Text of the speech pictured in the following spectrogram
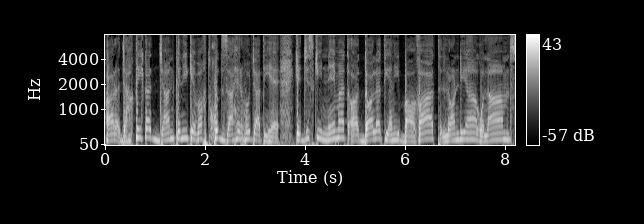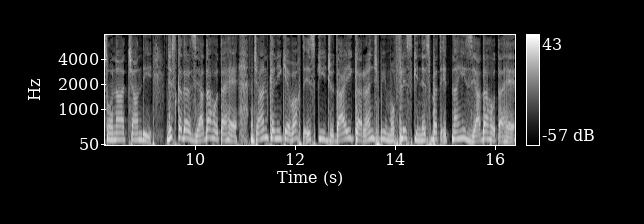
اور حقیقت جانکنی کے وقت خود ظاہر ہو جاتی ہے کہ جس کی نعمت اور دولت یعنی باغات، لونڈیاں، غلام، سونا، چاندی جس قدر زیادہ ہوتا ہے، جانکنی کے وقت اس کی جدائی کا رنج بھی مفلس کی نسبت اتنا ہی زیادہ ہوتا ہے۔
